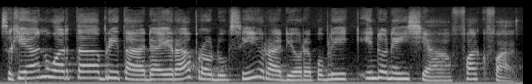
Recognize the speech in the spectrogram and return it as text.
Sekian Warta Berita Daerah Produksi Radio Republik Indonesia, Fakfak.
